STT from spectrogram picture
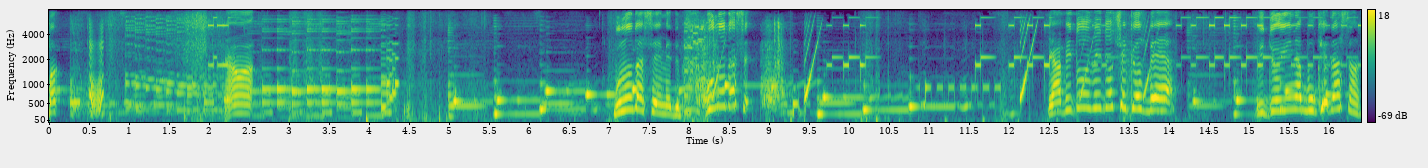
Bak. Ama Bunu da sevmedim. Bunu da se Ya bir dur video çekiyoruz be. Videoyu yine bok edersen.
